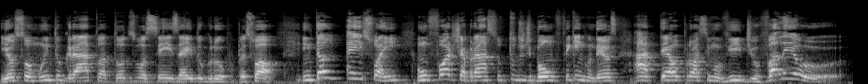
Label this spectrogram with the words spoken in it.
E eu sou muito grato a todos vocês aí do grupo, pessoal. Então, é isso aí. Um forte abraço, tudo de bom, fiquem com Deus. Até o próximo vídeo. Valeu!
